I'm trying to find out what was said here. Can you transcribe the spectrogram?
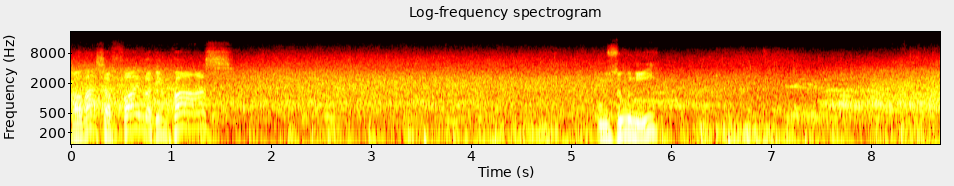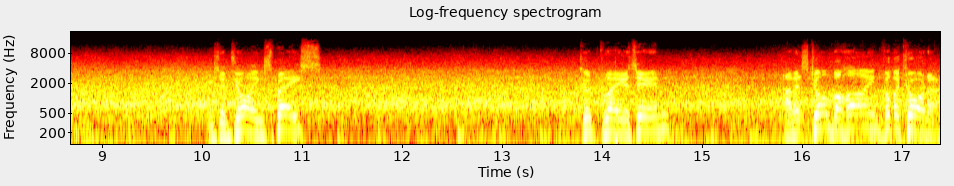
Oh, that's a fine-looking pass. Uzuni. He's enjoying space. Good play it in. And it's gone behind for the corner.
